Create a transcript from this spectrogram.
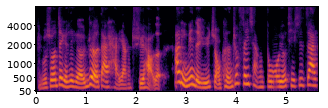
比如说这个是一个热带海洋区好了，它里面的鱼种可能就非常多，尤其是在。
